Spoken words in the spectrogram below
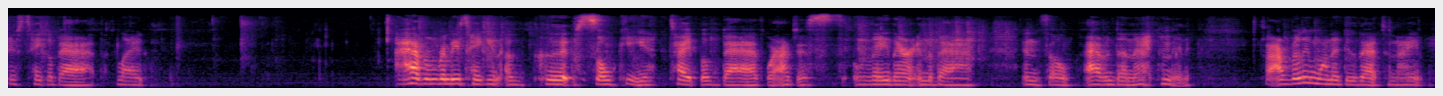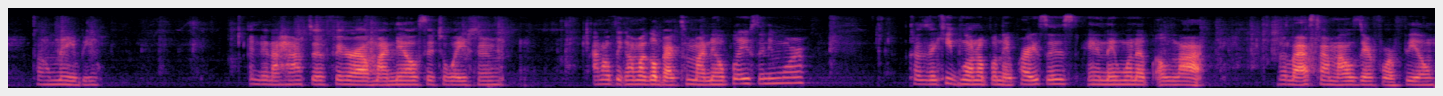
is take a bath. Like I haven't really taken a good soaky type of bath where I just lay there in the bath. And so I haven't done that in a minute. So I really want to do that tonight. So maybe. And then I have to figure out my nail situation. I don't think I'm to go back to my nail place anymore. Because they keep going up on their prices. And they went up a lot the last time I was there for a feel.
